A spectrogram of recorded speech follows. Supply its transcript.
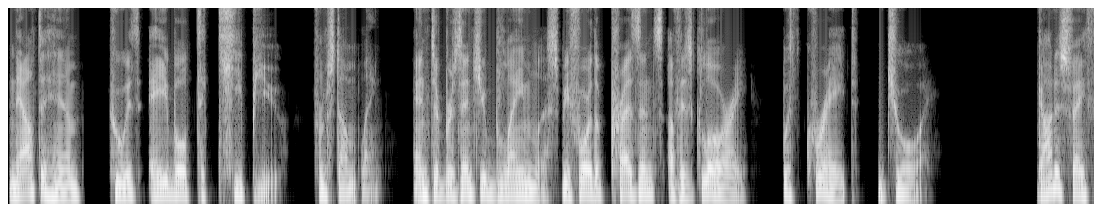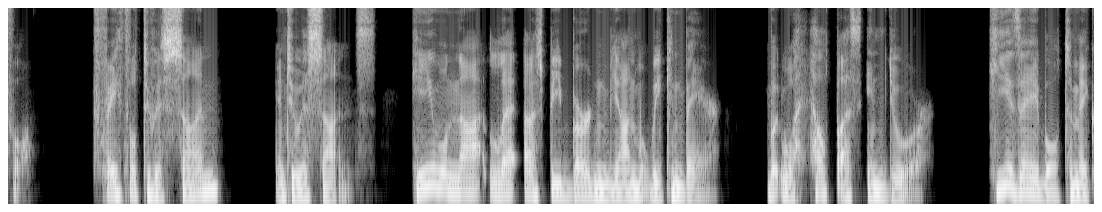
Now to Him who is able to keep you from stumbling, and to present you blameless before the presence of his glory with great joy. God is faithful, faithful to his Son and to his sons. He will not let us be burdened beyond what we can bear, but will help us endure. He is able to make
